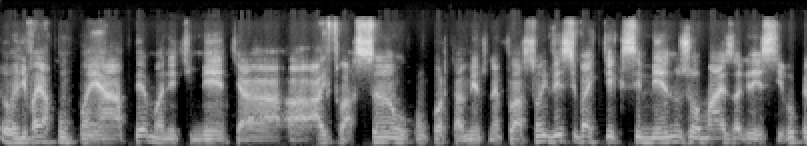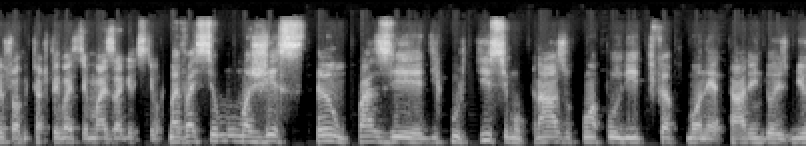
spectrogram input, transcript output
Ele vai acompanhar permanentemente a, a, a, inflação, o comportamento da inflação e ver se vai ter que ser menos ou mais agressivo. Eu pessoalmente acho que ele vai ser mais agressivo, mas vai ser uma gestão quase de curtíssimo prazo com a política monetária em 2022.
